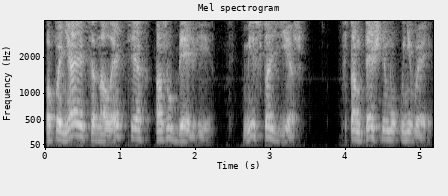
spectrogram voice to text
опиняється на лекціях аж у Бельгії, місто Л'єж, в тамтешньому універі.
